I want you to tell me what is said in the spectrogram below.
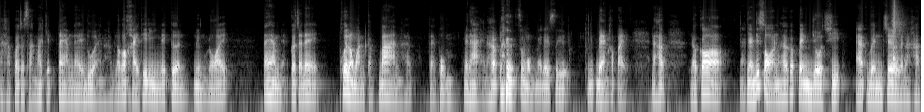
นะครับก็จะสามารถเก็บแต้มได้ด้วยนะครับแล้วก็ใครที่ยิงได้เกิน 100 แต้มเนี่ยก็จะได้ถ้วยรางวัลกลับบ้านนะครับแต่ผมไม่ได้นะครับซึ่งผมไม่ได้ซื้อลิปแบนเข้าไปนะครับแล้วก็อย่างที่สอนนะครับก็เป็น Yoshi Adventure นะครับ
